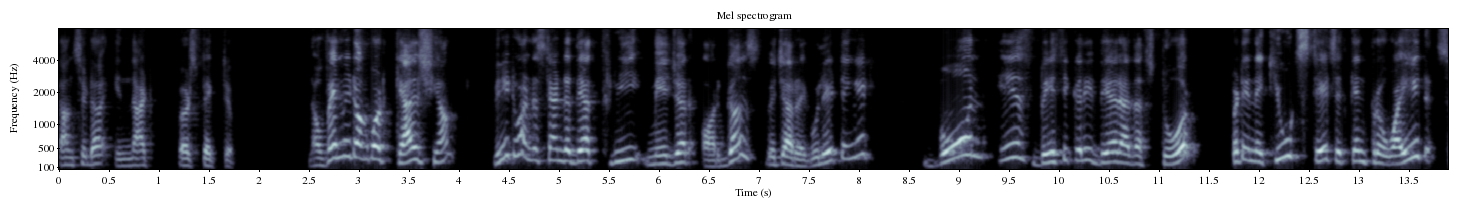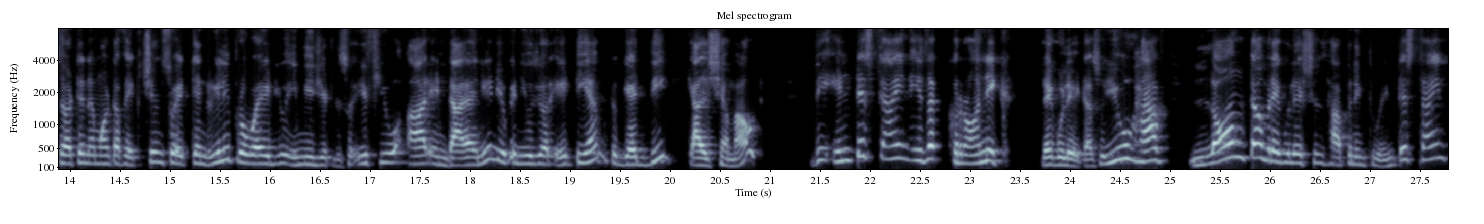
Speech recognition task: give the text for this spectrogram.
consider in that perspective. Now, when we talk about calcium, we need to understand that there are three major organs which are regulating it. Bone is basically there as a store, but in acute states, it can provide certain amount of exchange. So it can really provide you immediately. So if you are in dire need, you can use your ATM to get the calcium out. The intestine is a chronic regulator. So you have long-term regulations happening through intestine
